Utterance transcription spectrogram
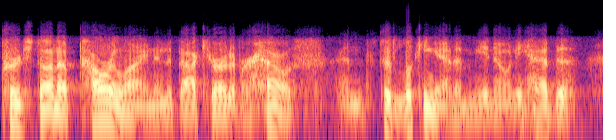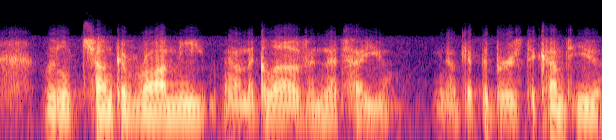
perched on a power line in the backyard of our house and stood looking at him, you know, and he had the little chunk of raw meat on the glove, and that's how you, you know, get the birds to come to you.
